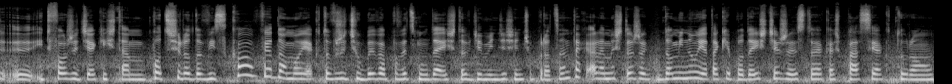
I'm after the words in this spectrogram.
y, i tworzyć jakieś tam podśrodowisko. Wiadomo, wiadomo, jak to w życiu bywa, powiedzmy, udaje się to w 90%, ale myślę, że dominuje takie podejście, że jest to jakaś pasja, którą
